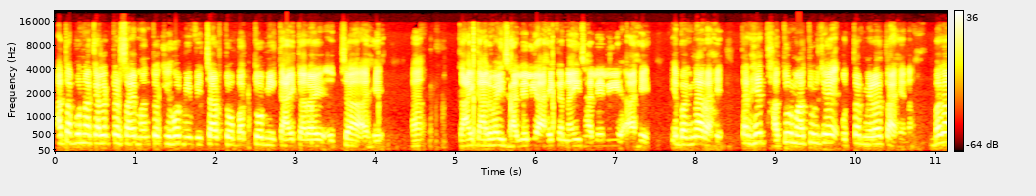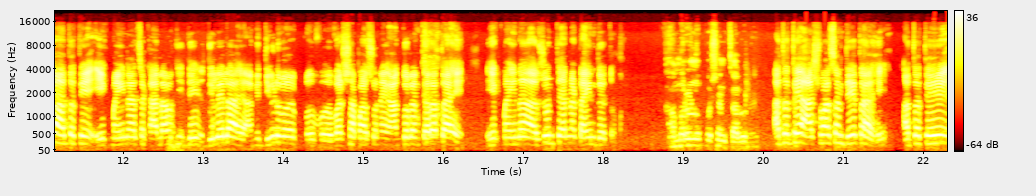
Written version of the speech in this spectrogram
आता पुन्हा कलेक्टर साहेब म्हणतो की हो मी विचारतो बघतो मी काय करायचं आहे. काय कारवाई झालेली आहे का नाही झालेली आहे? हे बघणार आहे. तर हे थातूर मातूर जे उत्तर मिळत आहे ना बघा आता ते एक महिन्याचा कालावधी दिलेला आहे. आम्ही दीड व- वर्षापासून एक आंदोलन करत आहे. एक महिना अजून त्यांना टाइम देतो. आमरण उपोषण चालू राहील. आता ते आश्वासन देत आहे. आता ते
